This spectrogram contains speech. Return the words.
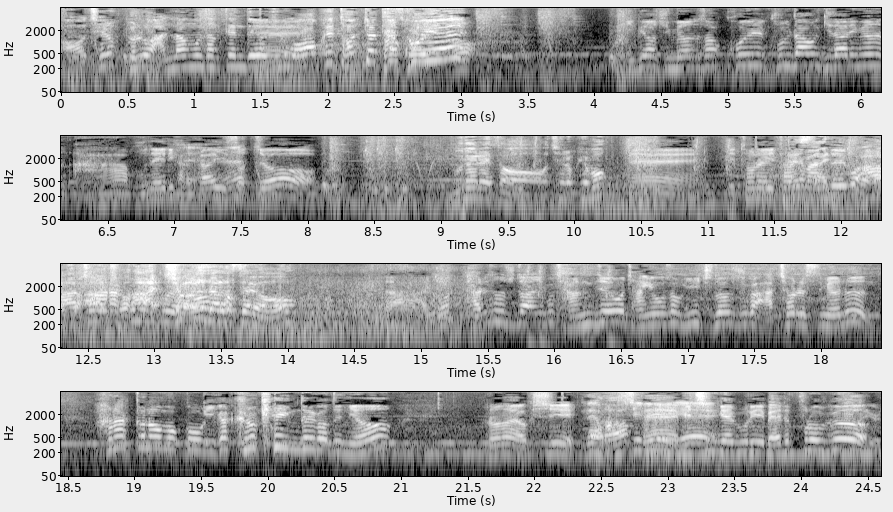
어, 체력 별로 안 남은 상태인데요. 네. 지금 어, 그래 던졌죠 코일. 어, 비벼주면서 coil cooldown 기다리면 아 Moon Well이 가까이 네. 있었죠. Moon Well에서 체력 회복. 네 detonate를 만들고 아 들어가서 아처 하나 아처, 아처를 끊었고요. 잘랐어요. 아 이거 다른 선수도 아니고 장재호, 장용석 이주 선수가 archer를 쓰면은 하나 끊어먹고 오기가 그렇게 힘들거든요. 그러나 역시 네, 확실히 네, 예, 미친 개구리 MadFrog.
